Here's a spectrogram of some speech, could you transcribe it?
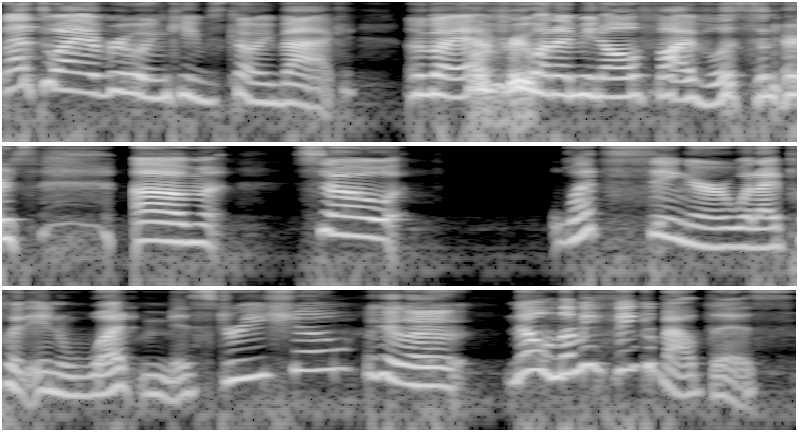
That's why everyone keeps coming back. And by everyone I mean all five listeners. Um so what singer would I put in what mystery show? Okay, uh, No, let me think about this.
